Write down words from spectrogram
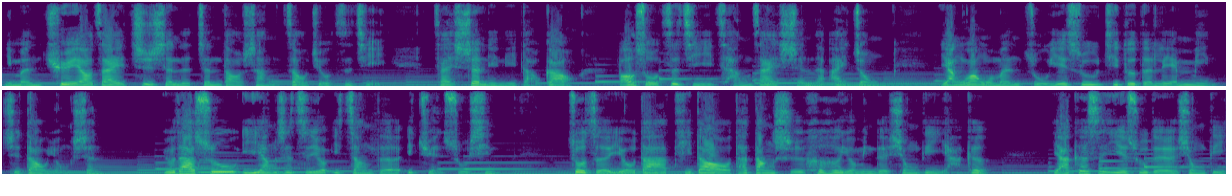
你们却要在至圣的真道上造就自己，在圣灵里祷告，保守自己藏在神的爱中，仰望我们主耶稣基督的怜悯，直到永生。犹大书一样是只有一章的一卷书信。作者犹大提到他当时赫赫有名的兄弟雅各，雅各是耶稣的兄弟，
